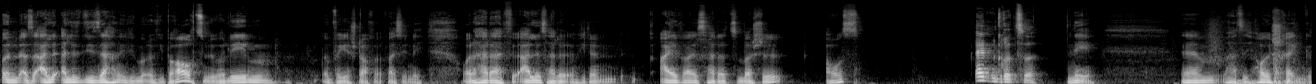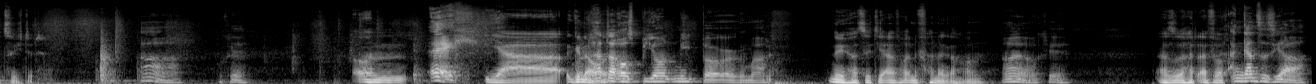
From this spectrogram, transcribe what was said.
und also alle, alle die Sachen, die man irgendwie braucht zum Überleben, irgendwelche Stoffe, weiß ich nicht. Und dann hat er für alles, hat er irgendwie dann Eiweiß, hat er zum Beispiel aus. Entengrütze. Nee. Ähm, hat sich Heuschrecken gezüchtet. Ah, okay. Und Echt? ja, genau. Und hat daraus Beyond Meat Burger gemacht. nee, hat sich die einfach in eine Pfanne gehauen. Ah ja, okay. Also hat einfach, Ein ganzes Jahr.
